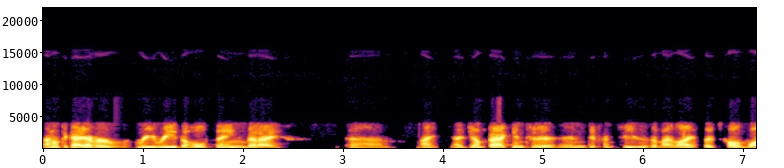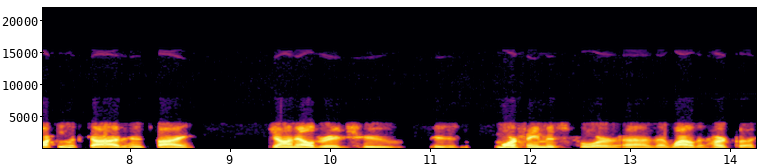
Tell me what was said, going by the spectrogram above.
I don't think I ever reread the whole thing, but I uh, I I jump back into it in different seasons of my life. But it's called Walking with God, and it's by John Eldredge, who is more famous for uh, the Wild at Heart book.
